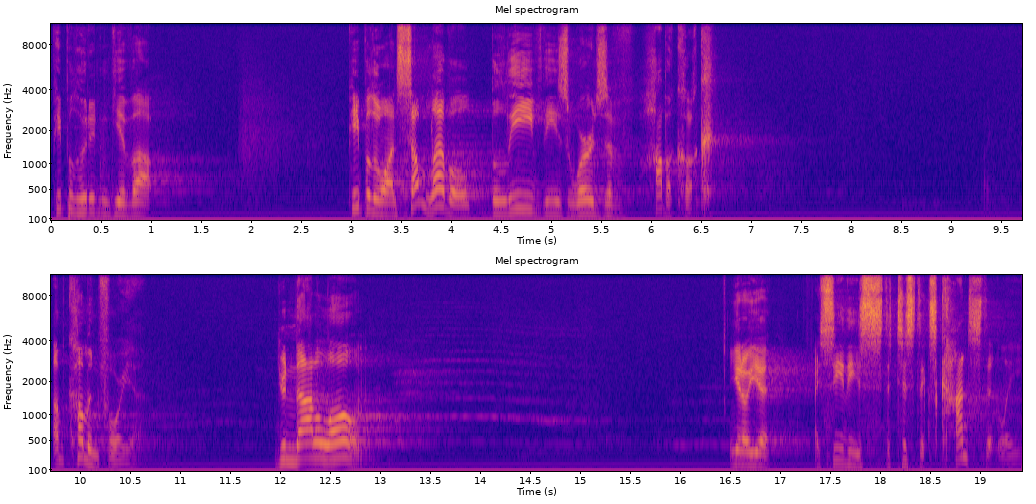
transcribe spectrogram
People who didn't give up. People who, on some level, believe these words of Habakkuk I'm coming for you. You're not alone. You know, you, I see these statistics constantly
